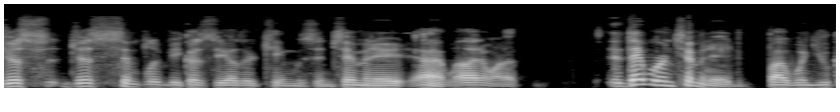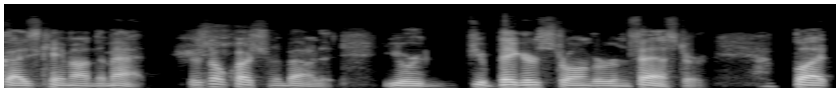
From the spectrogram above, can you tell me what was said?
Just, just simply because the other team was intimidated. Uh, well, I don't want to. They were intimidated by when you guys came on the mat. There's no question about it. You're you're bigger, stronger, and faster. But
